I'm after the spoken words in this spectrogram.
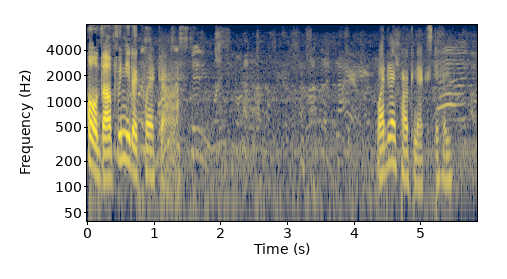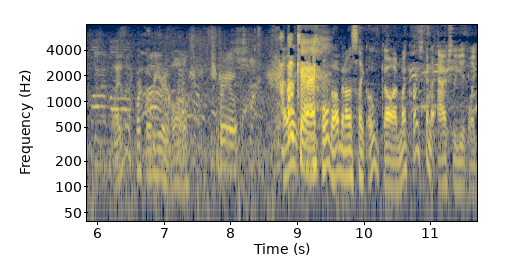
Hold up, we need a quick, uh... Why did I park next to him? Why did I park over here at all? True. I, like, Okay. I pulled up and I was like, oh god, my car's gonna actually get like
